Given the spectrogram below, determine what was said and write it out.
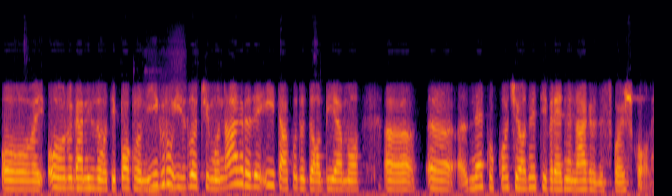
ovaj organizovati poklon igru, izvlačimo nagrade i tako da dobijamo uh, uh, neko ko će odneti vredne nagrade svoje škole.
